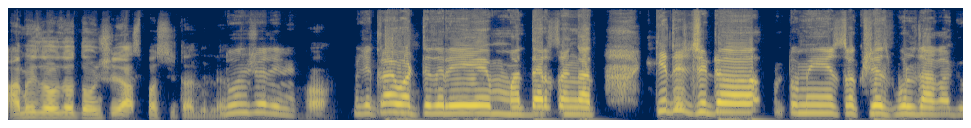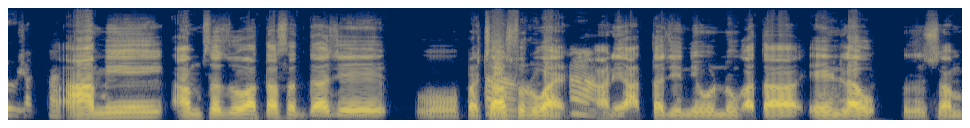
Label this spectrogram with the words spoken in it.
आम्ही जवळजवळ दोनशे आसपास सीटा दिल्या दोनशे दिले हा. म्हणजे काय वाटतं तरी मतदारसंघात किती सीट तुम्ही सक्सेसफुल जागा घेऊ शकता आम्ही आमचा जो आता सध्या जे अ, प्रचार हा. सुरू आहे हा. आणि आता जी निवडणूक आता एंडला सं-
